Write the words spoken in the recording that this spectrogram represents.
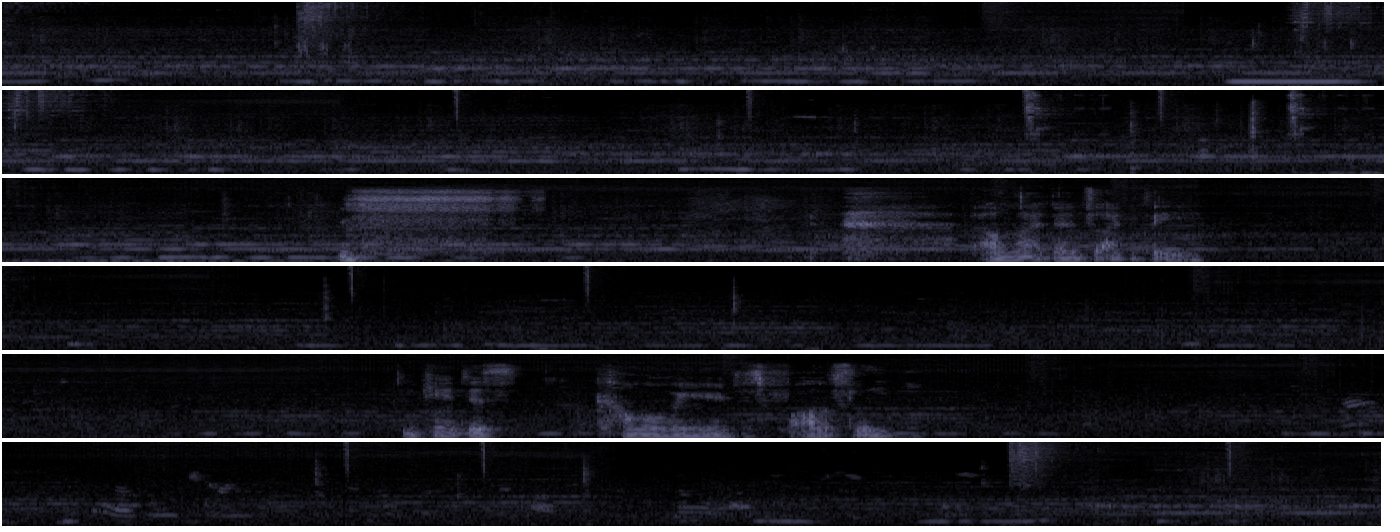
You can't just come over here and just fall asleep.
